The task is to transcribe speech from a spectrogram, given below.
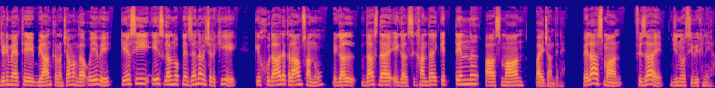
ਜਿਹੜੀ ਮੈਂ ਇੱਥੇ ਬਿਆਨ ਕਰਨਾ ਚਾਹਾਂਗਾ, ਉਹ ਇਹ ਵੇ ਕਿ ਅਸੀਂ ਇਸ ਗੱਲ ਨੂੰ ਆਪਣੇ ਜ਼ਿਹਨਾਂ ਵਿੱਚ ਰੱਖੀਏ ਕਿ ਖੁਦਾ ਦਾ ਕਲਾਮ ਸਾਨੂੰ ਇਹ ਗੱਲ ਦੱਸਦਾ ਹੈ, ਇਹ ਗੱਲ ਸਿਖਾਉਂਦਾ ਹੈ ਕਿ ਤਿੰਨ ਆਸਮਾਨ ਪਾਏ ਜਾਂਦੇ ਨੇ। ਪਹਿਲਾ ਆਸਮਾਨ ਫਿਜ਼ਾ ਹੈ, ਜਿਹਨੂੰ ਅਸੀਂ ਵਿਖਨੇ ਆ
